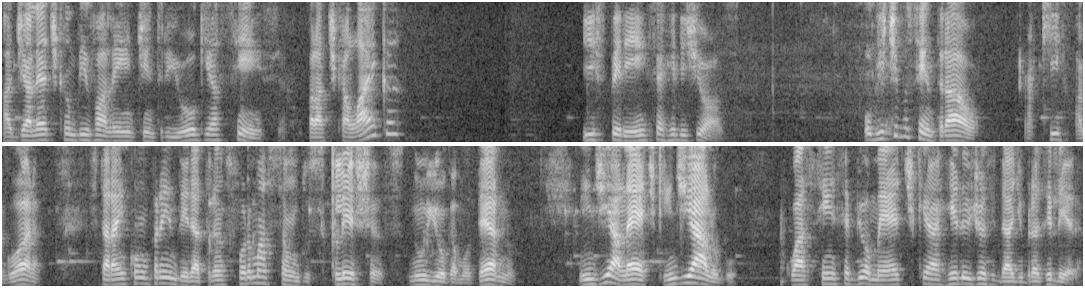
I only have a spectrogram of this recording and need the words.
a dialética ambivalente entre yoga e a ciência, prática laica e experiência religiosa. O objetivo central, aqui, agora, estará em compreender a transformação dos kleshas no yoga moderno em dialética, em diálogo com a ciência biomédica e a religiosidade brasileira.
